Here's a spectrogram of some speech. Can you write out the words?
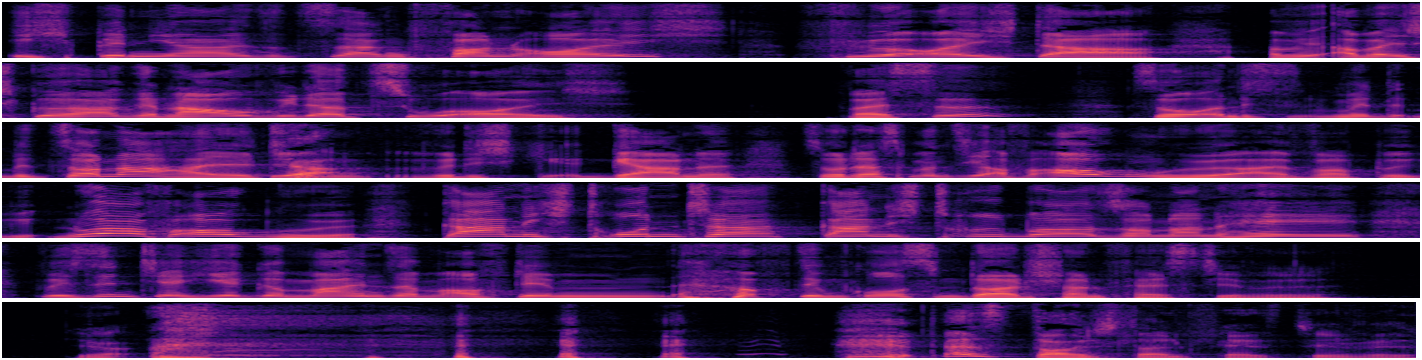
ich bin ja sozusagen von euch, für euch da. Aber, aber ich gehöre genau wieder zu euch. Weißt du? So, und ich- mit, mit so einer Haltung Ja. würde ich gerne, so dass man sich auf Augenhöhe einfach begeht. Nur auf Augenhöhe. Gar nicht drunter, gar nicht drüber, sondern hey, wir sind ja hier gemeinsam auf dem, auf dem großen Deutschlandfestival. Ja. Das Deutschlandfestival.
